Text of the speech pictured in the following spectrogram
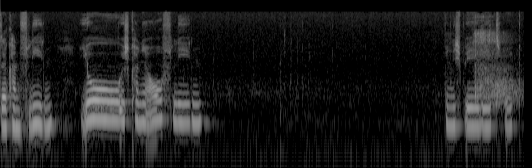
Der kann fliegen? Jo, ich kann ja auch fliegen. Bin ich Baby zurück.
